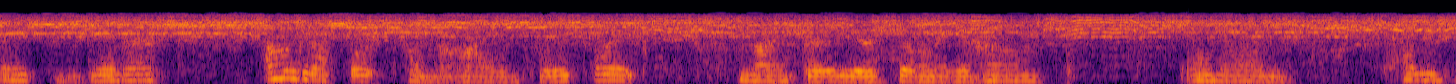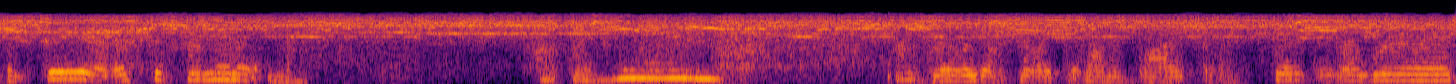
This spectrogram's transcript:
make some dinner. I get off work till 9, so it's like 9.30 or so when I get home. And um, having some food, I rested for a minute and popping in. I really don't feel like getting on the bike, but I said that I would.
